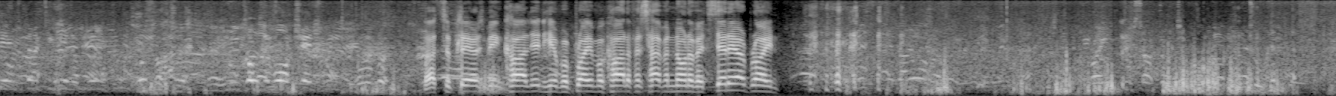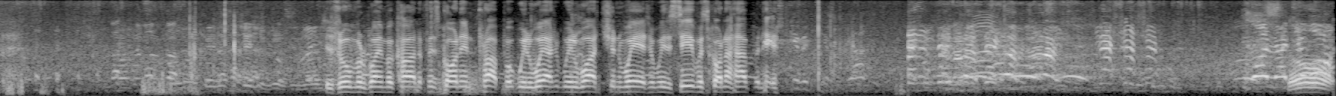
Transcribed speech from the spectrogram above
Change back again, okay? Come to more change. Lots of players being called in here, but Brian McAuliffe is having none of it. Stay there, Brian. Right, do something. There's rumour Brian McAuliffe has gone in prop, but we'll wait, we'll watch and wait, and we'll see what's going to happen here. Give it to him, yeah. Come on, lad, you're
